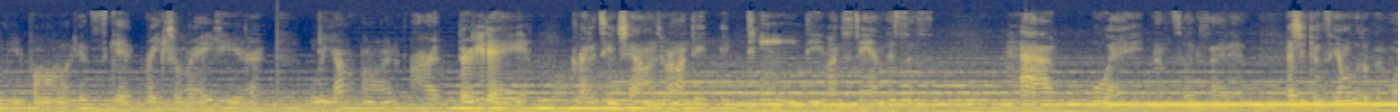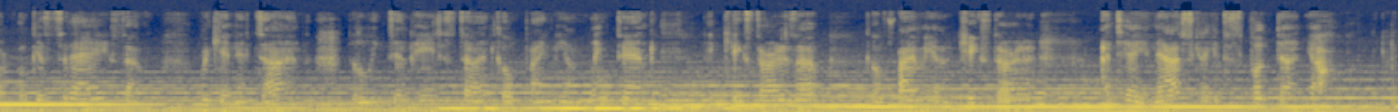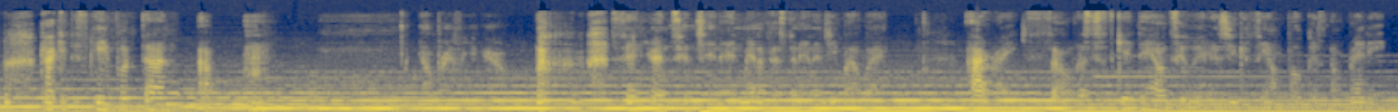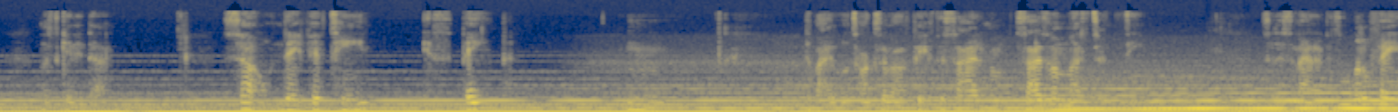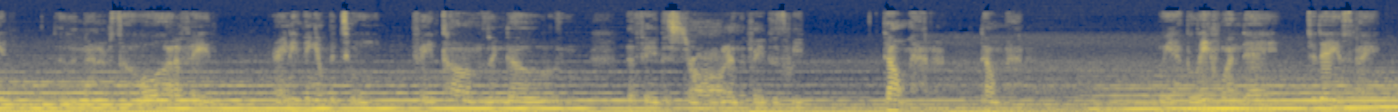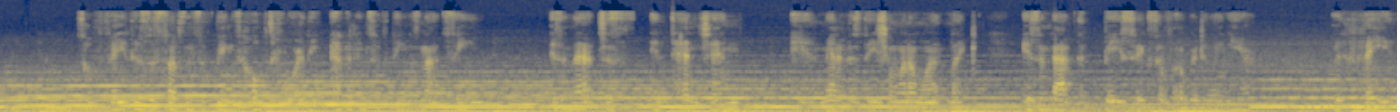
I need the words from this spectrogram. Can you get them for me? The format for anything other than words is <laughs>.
beautiful people. It's Get Rachel Ray here. We are on our 30 day gratitude challenge. We're on day 15. Do you understand? This is halfway. I'm so excited. As you can see, I'm a little bit more focused today. So we're getting it done. The LinkedIn page is done. Go find me on LinkedIn. The Kickstarter's up. Go find me on Kickstarter. I tell you, now I just gotta get this book done, y'all. Gotta get this ebook done. <clears throat> Y'all pray for your girl. <laughs> Send your intention and manifest an energy my way. Alright, so let's just get down to it. As you can see, I'm focused. I'm ready. Let's get it done. So, day 15 is faith. Hmm. The Bible talks about faith the size of a, size of a mustard seed. Of what we're doing here? With faith,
